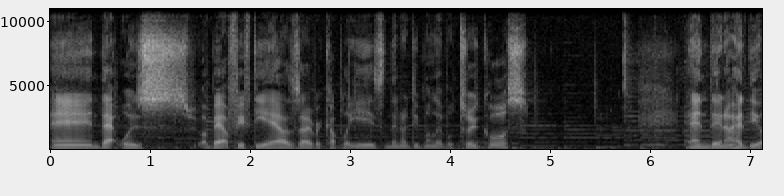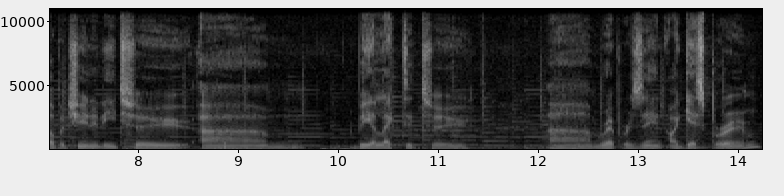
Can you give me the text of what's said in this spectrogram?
and that was about 50 hours over a couple of years, and then I did my level two course. And then I had the opportunity to um, be elected to um, represent, I guess, Broome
